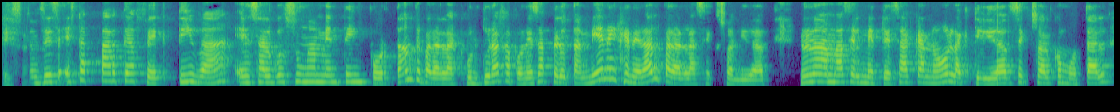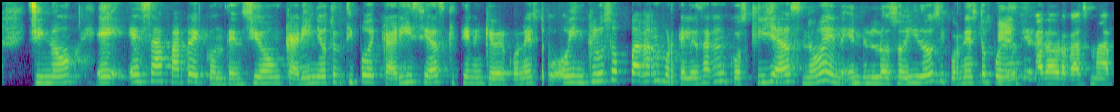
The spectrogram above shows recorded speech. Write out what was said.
Entonces, esta parte afectiva es algo sumamente importante para la cultura japonesa, pero también en general para la sexualidad. No nada más el metesaca, ¿no? La actividad sexual como tal, sino eh, esa parte de contención, cariño, otro tipo de caricias que tienen que ver con esto. O incluso pagan porque les hagan cosquillas, ¿no? En, en los oídos y con esto pueden llegar a orgasmar.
